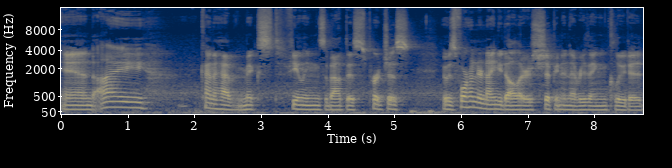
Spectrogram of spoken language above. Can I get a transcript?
and I kind of have mixed feelings about this purchase. It was $490, shipping and everything included,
